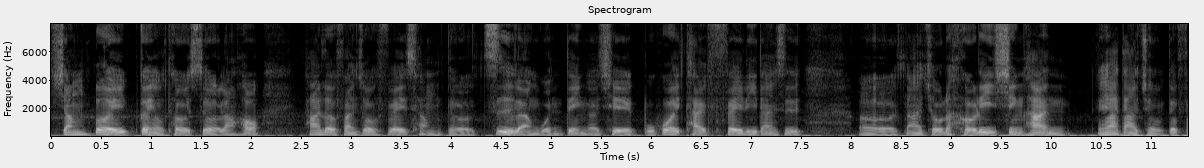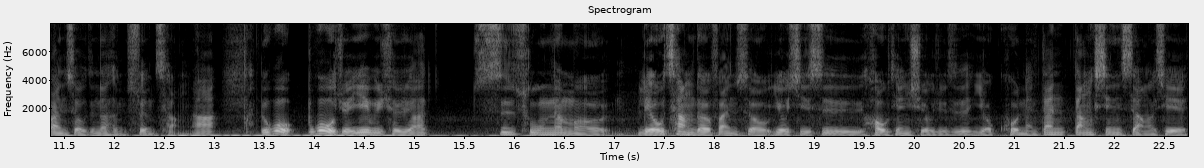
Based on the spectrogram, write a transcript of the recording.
相对更有特色，然后他的反手非常的自然稳定，而且不会太费力，但是呃打球的合理性和因为他打球的反手真的很顺畅啊。如果不过我觉得业余球员施出那么流畅的反手，尤其是后天学，我觉得是有困难，但当欣赏，而且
